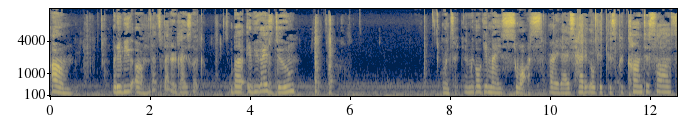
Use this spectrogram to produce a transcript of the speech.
Um, but if you, oh, that's better, guys, look. But if you guys do, one second, let me go get my sauce. All right, guys, had to go get this picante sauce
